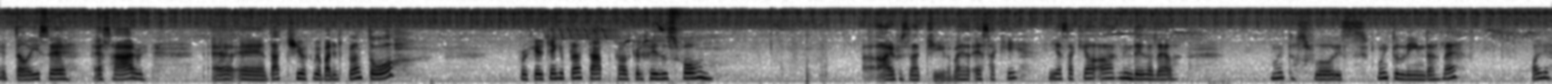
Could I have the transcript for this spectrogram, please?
Então, isso é... Essa árvore é, é nativa que meu marido plantou. Porque ele tinha que plantar por causa que ele fez os fornos árvores nativas. Mas essa aqui e essa aqui, ó, a lindeza dela. Muitas flores, muito linda, né? Olha.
